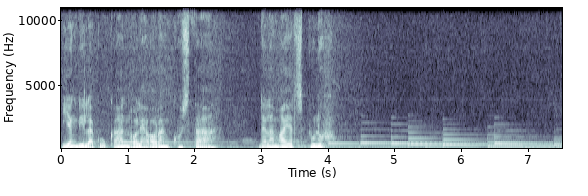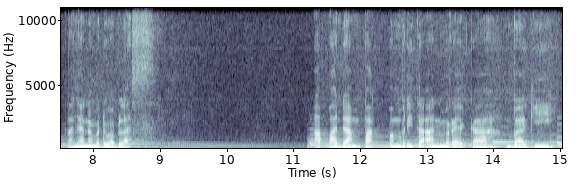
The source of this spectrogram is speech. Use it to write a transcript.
yang dilakukan oleh orang kusta dalam ayat 10. Tanya nomor 12. Apa dampak pemberitaan mereka bagi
